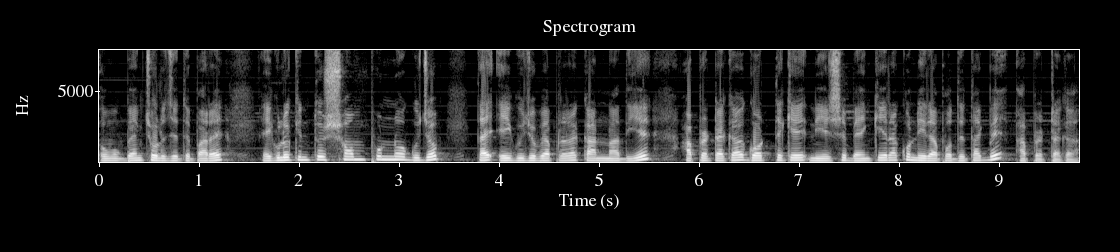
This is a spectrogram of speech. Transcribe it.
অমুক ব্যাংক চলে যেতে পারে, এগুলো কিন্তু সম্পূর্ণ গুজব। তাই এই গুজবে আপনারা কান না দিয়ে আপনার টাকা ঘর থেকে নিয়ে এসে ব্যাংকে রাখুন। নিরাপদে থাকবে আপনার টাকা।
